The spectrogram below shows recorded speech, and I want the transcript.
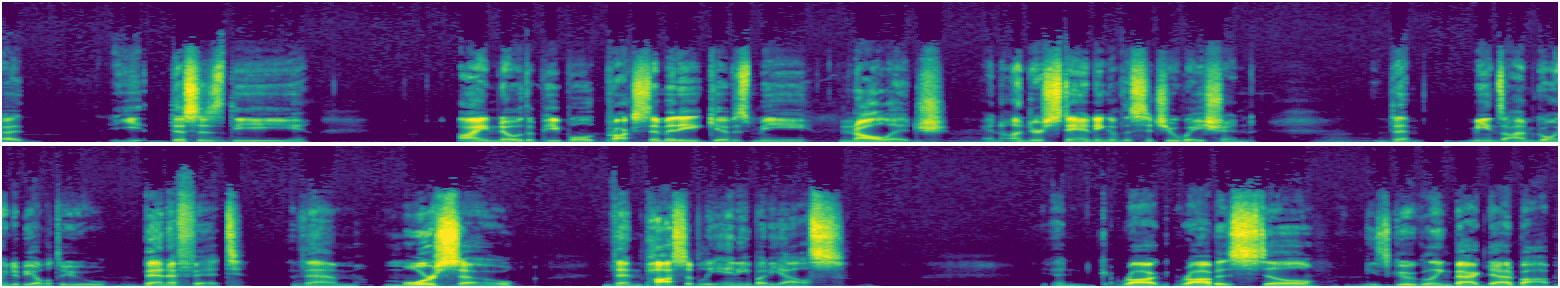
uh, y- this is the I know the people. Proximity gives me knowledge and understanding of the situation that means I'm going to be able to benefit them more so than possibly anybody else. And Rob, Rob is still he's googling Baghdad Bob.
